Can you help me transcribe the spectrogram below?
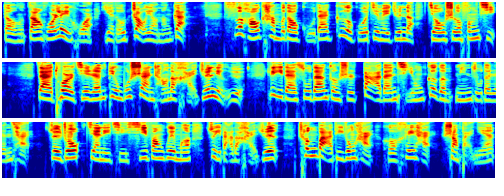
等脏活累活也都照样能干，丝毫看不到古代各国禁卫军的骄奢风气。在土耳其人并不擅长的海军领域，历代苏丹更是大胆启用各个民族的人才。最终建立起西方规模最大的海军，称霸地中海和黑海上百年。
